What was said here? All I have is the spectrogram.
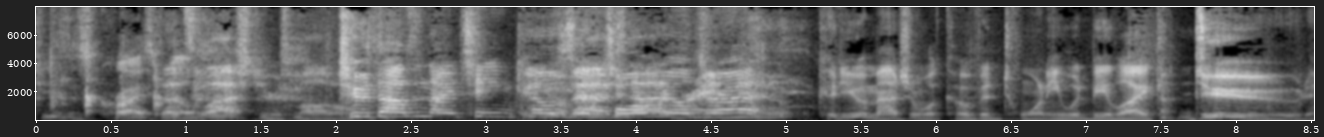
Jesus Christ, That's Bill. last year's model. 2019 COVID imagine four Not wheel drive. Could you imagine what COVID 20 would be like? Dude.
